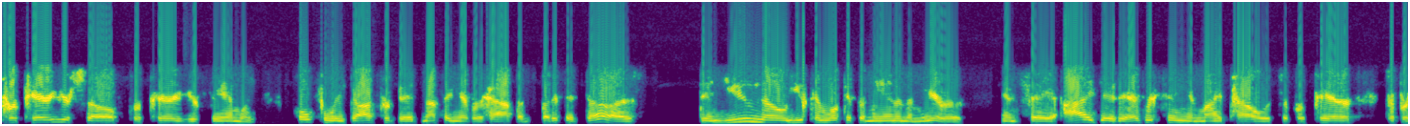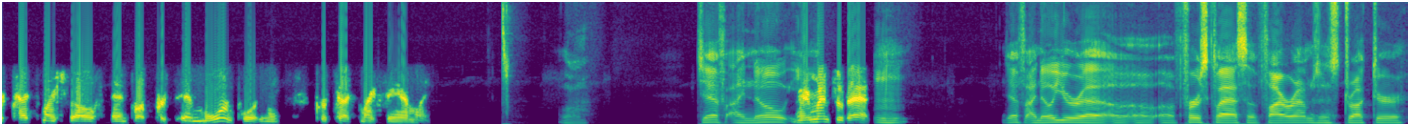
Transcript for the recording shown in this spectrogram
prepare yourself, prepare your family. Hopefully, God forbid, nothing ever happens. But if it does, then you know you can look at the man in the mirror and say, I did everything in my power to prepare, to protect myself, and, and more importantly, protect my family. Well, Jeff, I know you're, Amen to that. Mhm. Jeff, I know you're a, a, a first class of firearms instructor,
